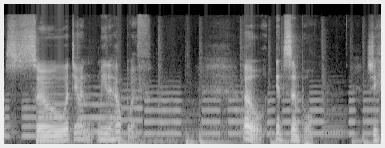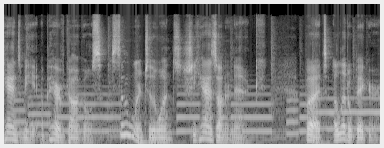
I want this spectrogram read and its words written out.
So, what do you want me to help with? Oh, it's simple. She hands me a pair of goggles similar to the ones she has on her neck, but a little bigger,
